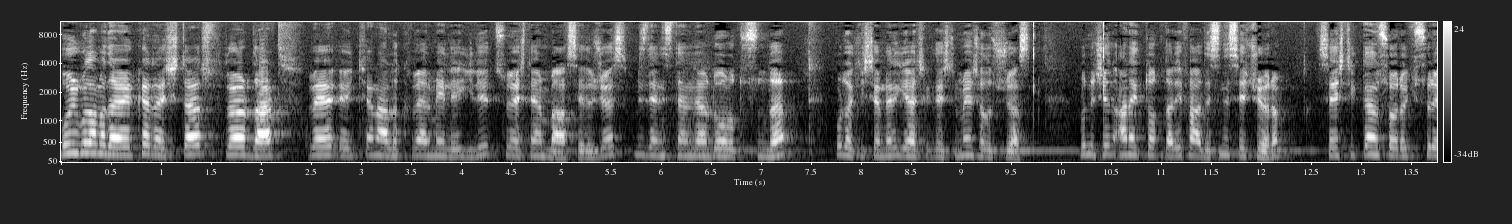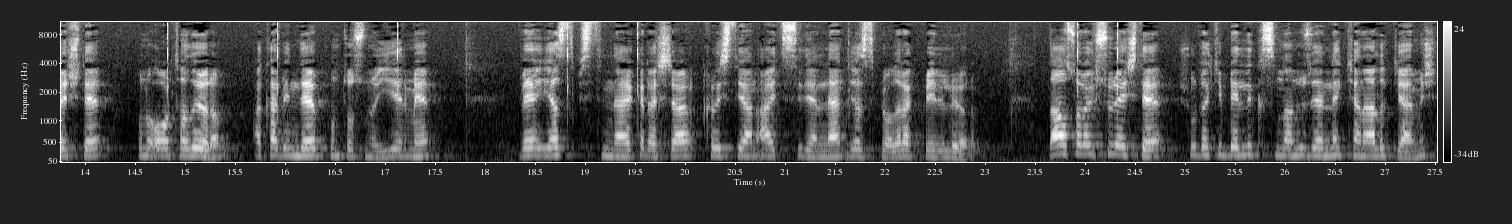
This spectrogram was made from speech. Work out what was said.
Bu uygulamada arkadaşlar WordArt ve e, kenarlık verme ile ilgili süreçten bahsedeceğiz. Bizden istenilenler doğrultusunda buradaki işlemleri gerçekleştirmeye çalışacağız. Bunun için anekdotlar ifadesini seçiyorum. Seçtikten sonraki süreçte bunu ortalıyorum. Akabinde puntosunu 20 ve yazı tipi stilini arkadaşlar Christian ITC denilen yazı tipi olarak belirliyorum. Daha sonraki süreçte şuradaki belli kısımların üzerine kenarlık gelmiş.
